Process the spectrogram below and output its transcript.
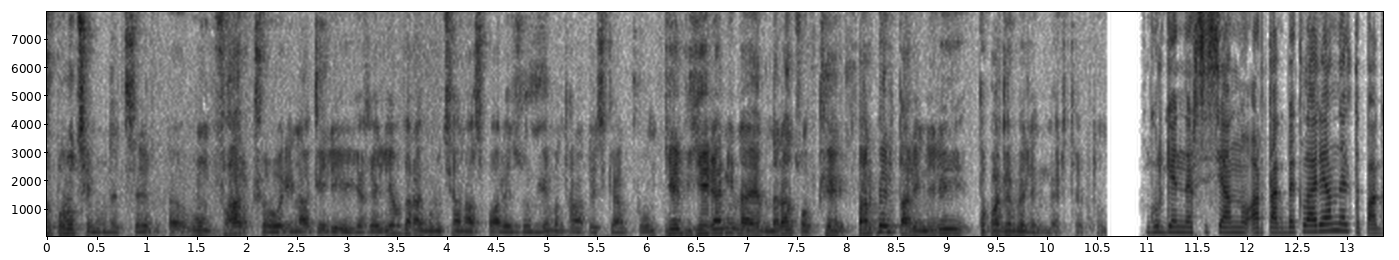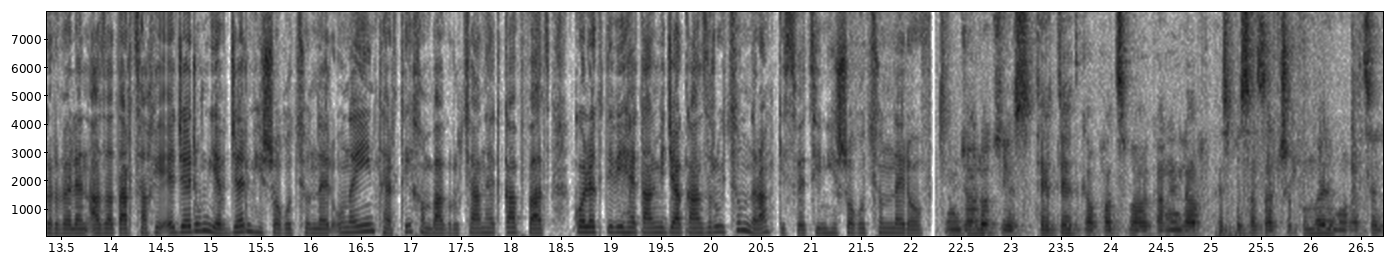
դպրոց են ունեցել, ում վարկը օրինակելի է եղել եւ լրագրության ասպարեզում եւ ընդհանրապես կյանքում, եւ Երանի նաեւ նրանց, ովքեր տարբեր տարիների տպագրվել են մեր թերթում։ Գուրգեն Ներսիսյանն ու Արտակ Բեկլարյանն էլ տպագրվել են Ազատ Արցախի էջերում եւ ջերմ հիշողություններ ունեին թերթի խմբագրության հետ կապված։ Կոլեկտիվի հետ անմիջական զրույցում նրանք կիսվեցին հիշողություններով։ Իմջալոց ես թերթի հետ կապված բավականին լավ, այսպես ասած, շփումներ եմ ունեցել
